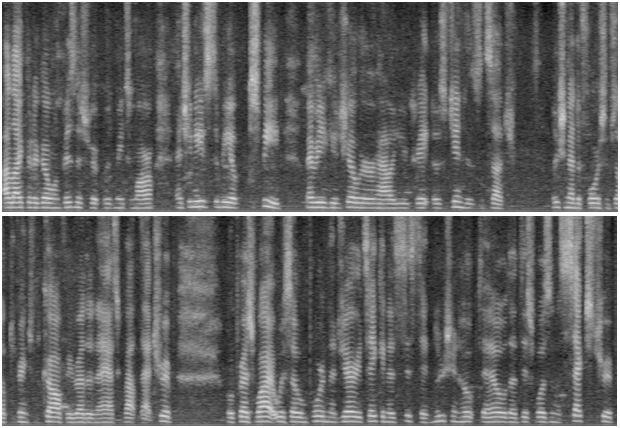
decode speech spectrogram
I'd like her to go on business trip with me tomorrow, and she needs to be up to speed. Maybe you could show her how you create those agendas and such. Lucian had to force himself to drink some coffee rather than ask about that trip or press why it was so important that Jerry take an assistant. Lucian hoped to hell that this wasn't a sex trip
